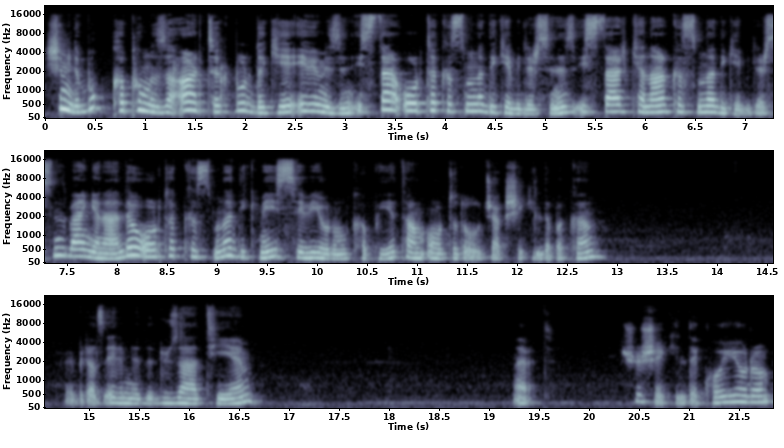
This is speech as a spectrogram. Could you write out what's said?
Şimdi bu kapımızı artık buradaki evimizin ister orta kısmına dikebilirsiniz, ister kenar kısmına dikebilirsiniz. Ben genelde orta kısmına dikmeyi seviyorum kapıyı. Tam ortada olacak şekilde bakın. Biraz elimle de düzelteyim. Evet. Şu şekilde koyuyorum.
